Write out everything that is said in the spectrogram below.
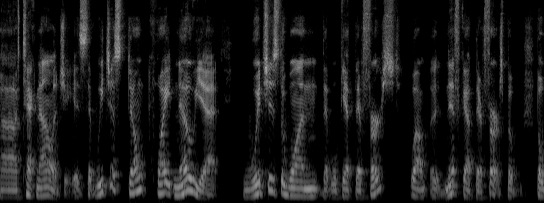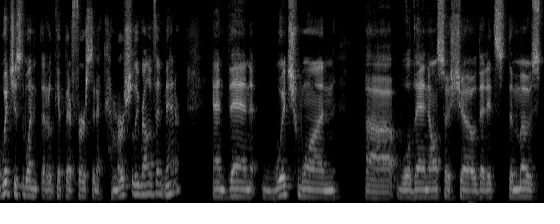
uh, technology, is that we just don't quite know yet which is the one that will get there first. Well, uh, NIF got there first, but but which is the one that'll get there first in a commercially relevant manner, and then which one uh, will then also show that it's the most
